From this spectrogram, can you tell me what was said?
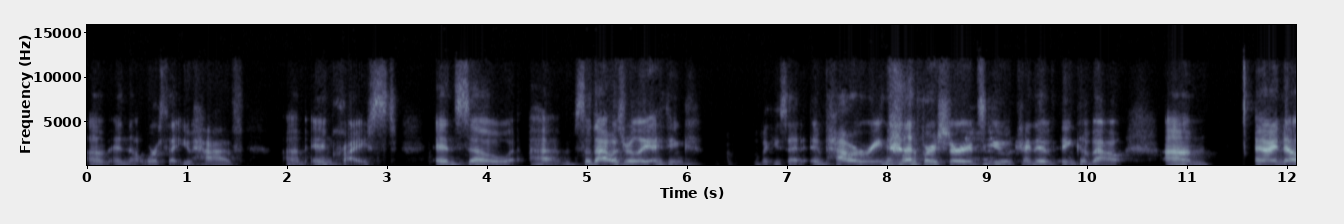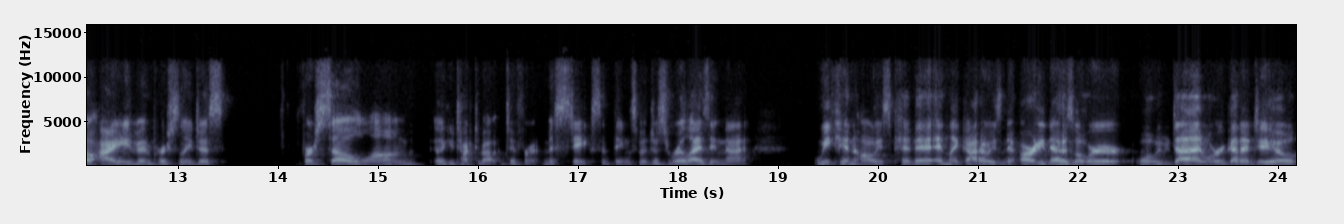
um, and that worth that you have um, in Christ. And so, um, so that was really, I think, like you said, empowering for sure to kind of think about. Um, and I know I even personally just for so long, like you talked about different mistakes and things, but just realizing that we can always pivot and like God always know, already knows what we're what we've done, what we're gonna do,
